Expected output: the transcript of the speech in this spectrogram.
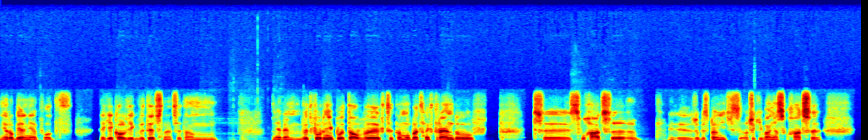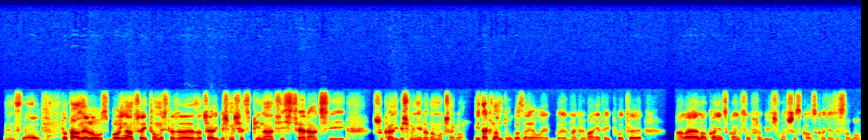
nie robienie pod jakiekolwiek wytyczne, czy tam, nie wiem, wytwórni płytowych, czy tam obecnych trendów, czy słuchaczy, y, żeby spełnić oczekiwania słuchaczy. Więc no, totalny luz, bo inaczej to myślę, że zaczęlibyśmy się spinać i ścierać i szukalibyśmy nie wiadomo czego. I tak nam długo zajęło jakby nagrywanie tej płyty, ale no koniec końców robiliśmy wszystko w zgodzie ze sobą.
